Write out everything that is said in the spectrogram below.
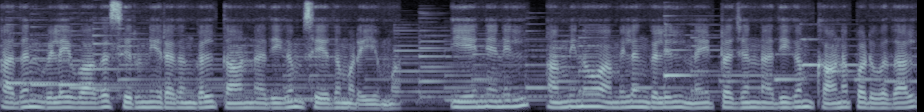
அதன் விளைவாக சிறுநீரகங்கள் தான் அதிகம் சேதமடையுமா? ஏனெனில் அமினோ அமிலங்களில் நைட்ரஜன் அதிகம் காணப்படுவதால்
